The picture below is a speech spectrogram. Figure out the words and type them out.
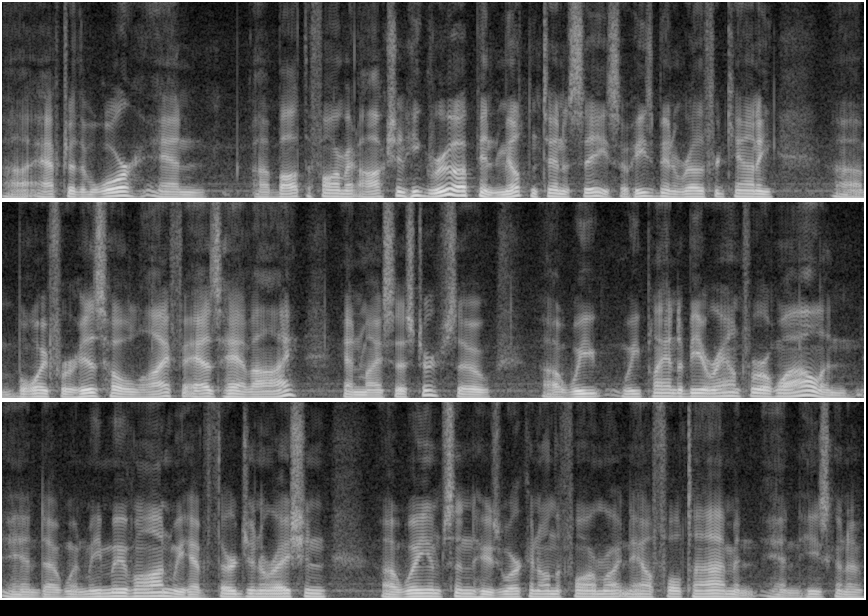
uh, after the war and uh, bought the farm at auction. He grew up in Milton, Tennessee, so he's been a Rutherford County um, boy for his whole life, as have I and my sister. So uh, we we plan to be around for a while, and and uh, when we move on, we have third generation uh, Williamson who's working on the farm right now full time, and and he's going to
